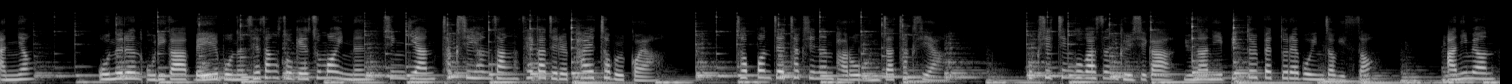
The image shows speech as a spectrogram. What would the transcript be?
안녕. 오늘은 우리가 매일 보는 세상 속에 숨어 있는 신기한 착시 현상 세 가지를 파헤쳐 볼 거야. 첫 번째 착시는 바로 문자 착시야. 혹시 친구가 쓴 글씨가 유난히 삐뚤빼뚤해 보인 적 있어? 아니면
